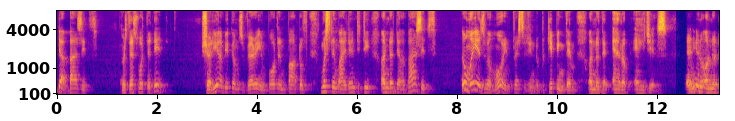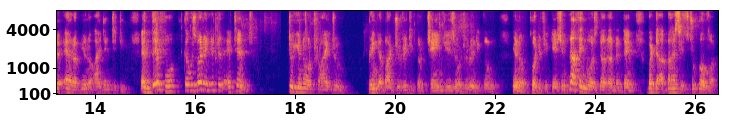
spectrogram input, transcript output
the Abbasids, because that's what they did. Sharia becomes a very important part of Muslim identity under the Abbasids. The Umayyads were more interested in keeping them under the Arab ages and, you know, under the Arab, you know, identity. And therefore, there was very little attempt to, you know, try to bring about juridical changes or juridical, you know, codification. Nothing was done under them, but the Abbasids took over.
